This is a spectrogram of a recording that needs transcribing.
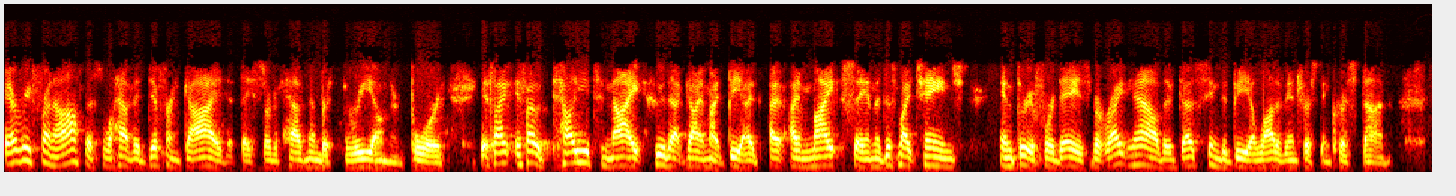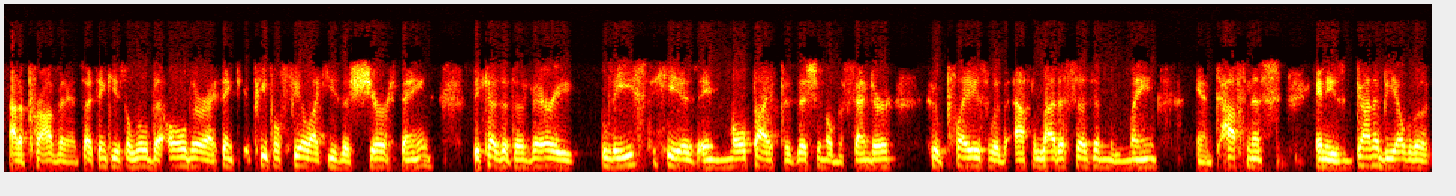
Every front office will have a different guy that they sort of have number three on their board. If I if I would tell you tonight who that guy might be, I I, I might say, and that this might change in three or four days. But right now, there does seem to be a lot of interest in Kris Dunn out of Providence. I think he's a little bit older. I think people feel like he's a sure thing because at the very least, he is a multi-positional defender who plays with athleticism, length, and toughness, and he's going to be able to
